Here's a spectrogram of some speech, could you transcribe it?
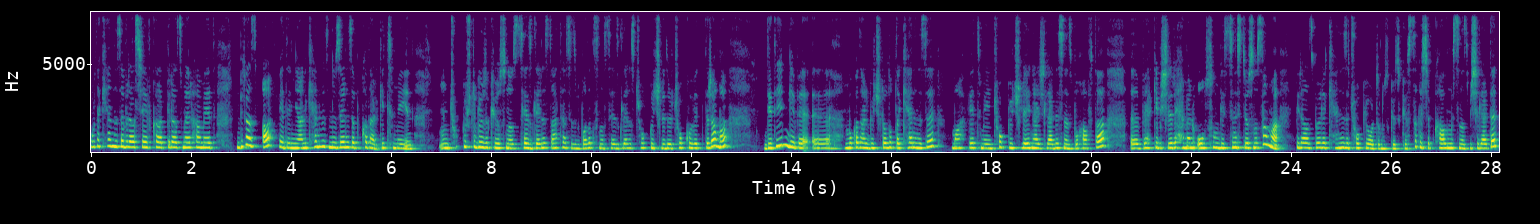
Burada kendinize biraz şefkat, biraz merhamet, biraz affedin. Yani kendinizin üzerinize bu kadar gitmeyin. Hmm, Çok güçlü gözüküyorsunuz. Sezgileriniz zaten siz bir balıksınız. Sezgileriniz çok güçlüdür, çok kuvvetlidir ama dediğim gibi e, bu kadar güçlü olup da kendinizi mahvetmeyin. Çok güçlü enerjilerdesiniz bu hafta. E, belki bir şeyleri hemen olsun bitsin istiyorsunuz ama biraz böyle kendinizi çok yordunuz gözüküyor. Sıkışıp kalmışsınız bir şeylerden.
